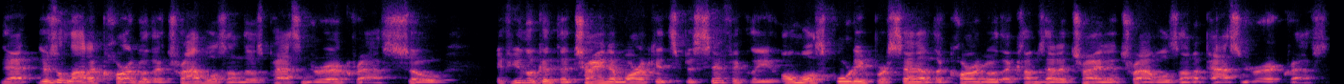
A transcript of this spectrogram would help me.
that there's a lot of cargo that travels on those passenger aircrafts. So if you look at the China market specifically, almost 40% of the cargo that comes out of China travels on a passenger aircraft.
